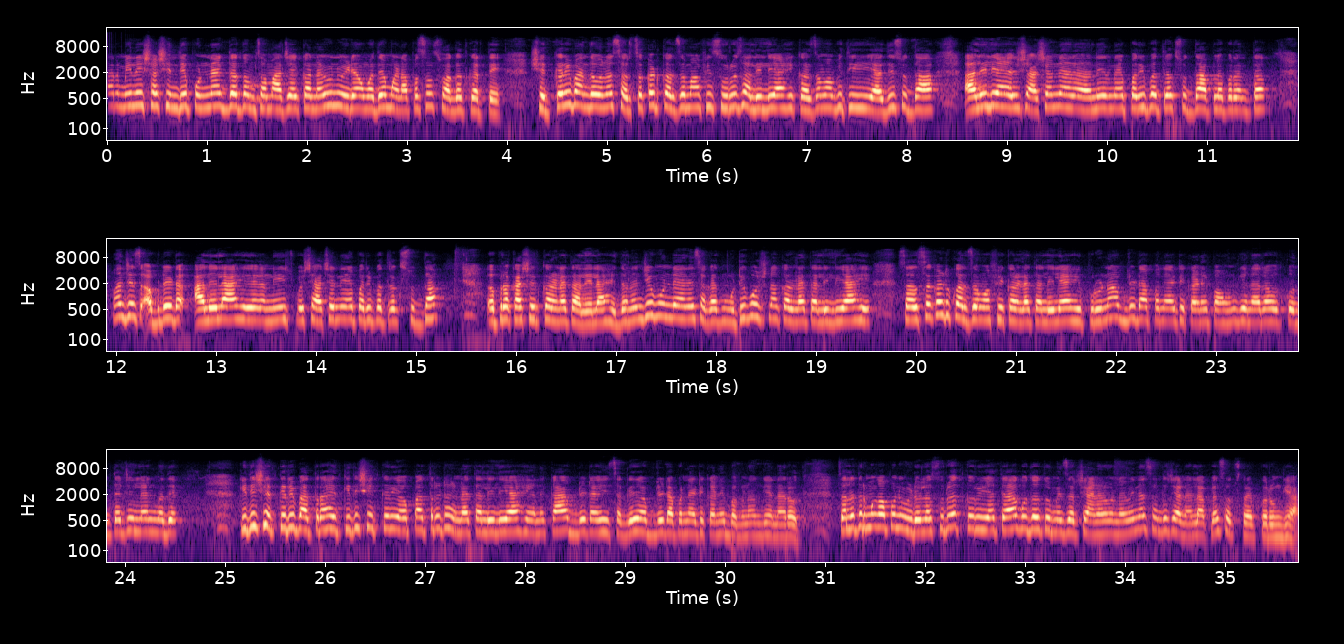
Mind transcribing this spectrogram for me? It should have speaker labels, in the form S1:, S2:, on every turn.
S1: तर मी निशा शिंदे. पुन्हा एकदा तुमचं माझ्या एका नवीन व्हिडिओमध्ये मनापासून स्वागत करते. शेतकरी बांधवांना सरसकट कर्जमाफी सुरू झालेली आहे. कर्जमाफीची यादीसुद्धा आलेली आहे. शासन निर्णय परिपत्रकसुद्धा आपल्यापर्यंत म्हणजेच अपडेट आलेला आहे आणि शासन निर्णय परिपत्रकसुद्धा प्रकाशित करण्यात आलेलं आहे. धनंजय मुंडे यांनी सगळ्यात मोठी घोषणा करण्यात आलेली आहे. सरसकट कर्जमाफी करण्यात आलेली आहे. पूर्ण अपडेट आपण या ठिकाणी पाहून घेणार आहोत. कोणत्या जिल्ह्यांमध्ये किती शेतकरी पात्र आहेत किती शेतकरी अपात्र ठरण्यात आलेली आहे आणि काय अपडेट आहे हे सगळे अपडेट आपण या ठिकाणी बघणं घेणार आहोत. चला तर मग आपण व्हिडिओला सुरुवात करूया. त्या अगोदर तुम्ही जर चॅनलवर नवीन असाल तर चॅनलला आपल्या सबस्क्राईब करून घ्या.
